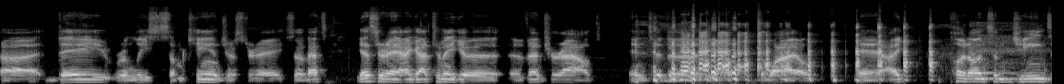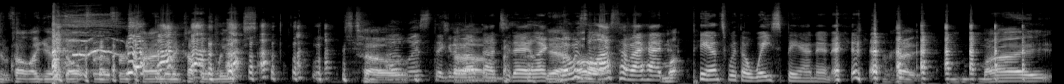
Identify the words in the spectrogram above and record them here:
Uh, they released some cans yesterday, so that's yesterday. I got to make a, a venture out into the, you know, the wild, and I put on some jeans and felt like an adult for the first time in a couple of weeks. I was thinking about that um, today. Like, yeah, when was the oh, last time I had my- pants with a waistband in it? right, my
